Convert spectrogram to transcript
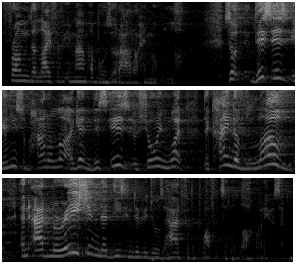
from the life of Imam Abu Zur'a rahimahullah. So this is, yani subhanallah, again, this is showing what? The kind of love and admiration that these individuals had for the Prophet sallallahu alayhi wasallam.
